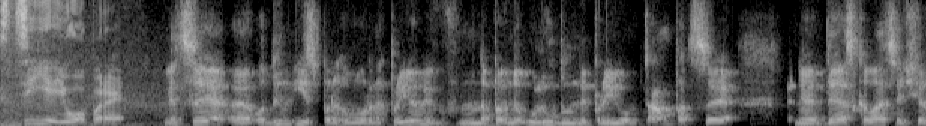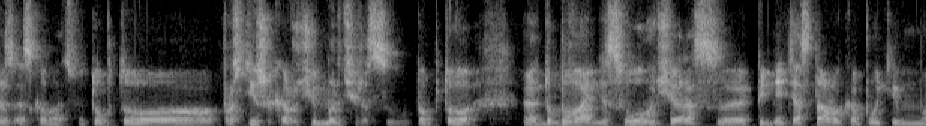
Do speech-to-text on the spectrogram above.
з цієї опери. Це е, один із переговорних прийомів. Напевно, улюблений прийом Трампа це е, деескалація через ескалацію, тобто, простіше кажучи, мир через силу, тобто е, добивання свого через підняття ставок, а потім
